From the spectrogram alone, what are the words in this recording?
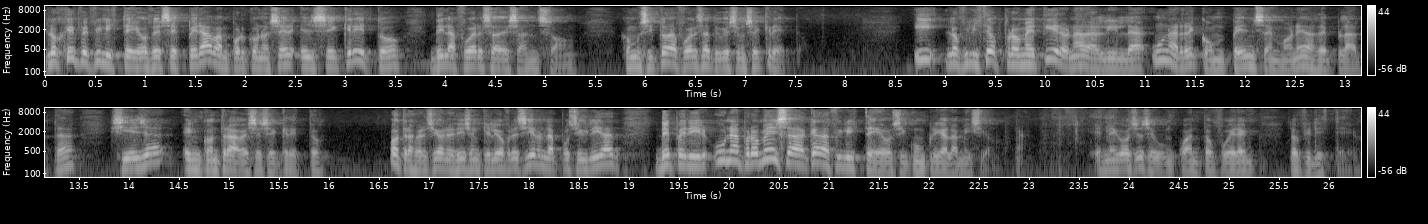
Los jefes filisteos desesperaban por conocer el secreto de la fuerza de Sansón, como si toda fuerza tuviese un secreto. Y los filisteos prometieron a Dalila una recompensa en monedas de plata si ella encontraba ese secreto. Otras versiones dicen que le ofrecieron la posibilidad de pedir una promesa a cada filisteo si cumplía la misión. Es negocio según cuánto fueran los filisteos.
